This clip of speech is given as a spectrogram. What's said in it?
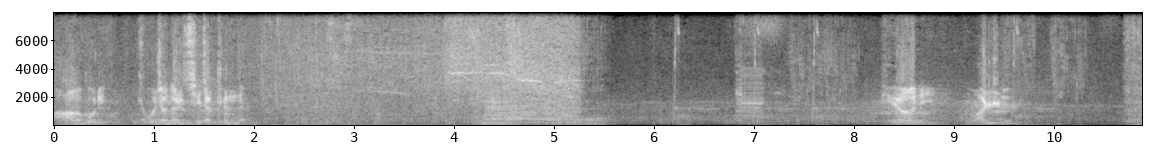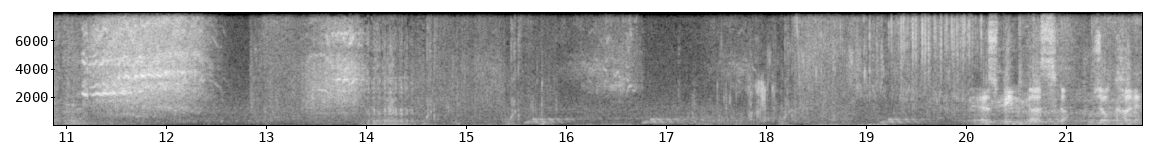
아군이 교전을 시작했네. 베스핀 가스가 부족하네.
